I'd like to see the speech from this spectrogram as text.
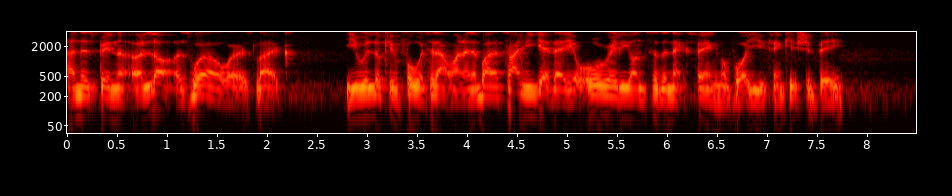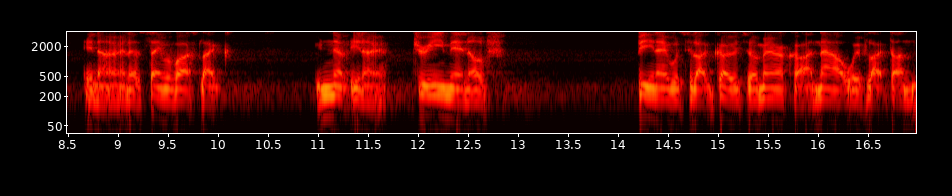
and there's been a lot as well where it's like you were looking forward to that one, and then by the time you get there, you're already on to the next thing of what you think it should be. You know, and it's the same with us, like you know, dreaming of being able to like go to America, and now we've like done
